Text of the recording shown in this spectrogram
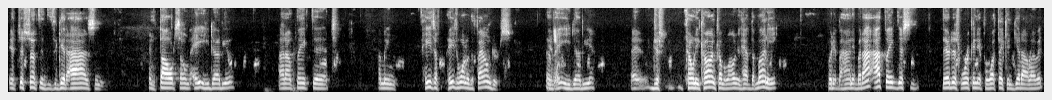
it's just something to get eyes and and thoughts on AEW. I don't think that. I mean, he's a he's one of the founders of yeah. AEW. Uh, just Tony Khan come along and have the money, put it behind it. But I, I think this they're just working it for what they can get out of it,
